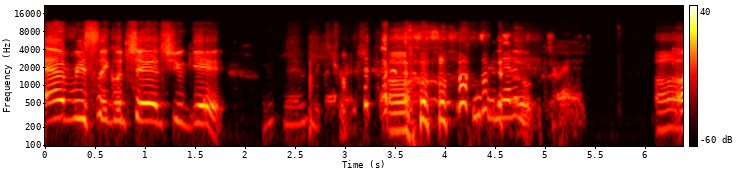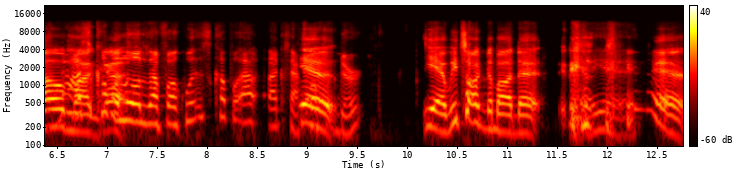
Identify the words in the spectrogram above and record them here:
Every single chance you get. Man, this nigga's trash. Man, it is trash. uh, Oh no, my it's a couple God. of littles I fuck with. It's a couple, I- like I said, I Yeah. fuck with Durk. Yeah, we talked about that. Yeah, yeah. yeah,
